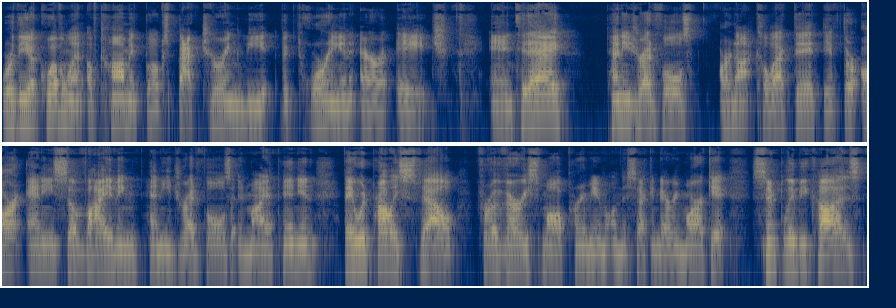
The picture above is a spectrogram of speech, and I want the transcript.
were the equivalent of comic books back during the Victorian era age. And today, penny dreadfuls are not collected. If there are any surviving penny dreadfuls, in my opinion, they would probably sell for a very small premium on the secondary market simply because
